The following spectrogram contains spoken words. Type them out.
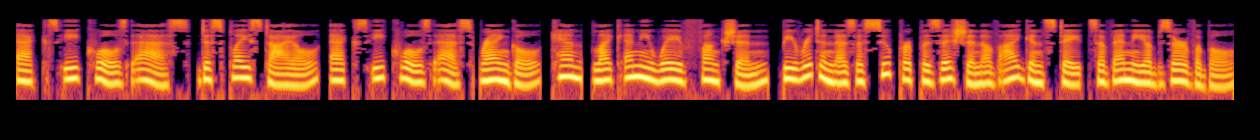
x equals s display style x equals s rangle can, like any wave function, be written as a superposition of eigenstates of any observable.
